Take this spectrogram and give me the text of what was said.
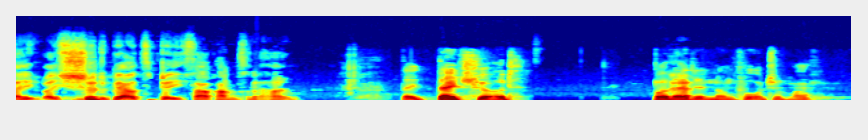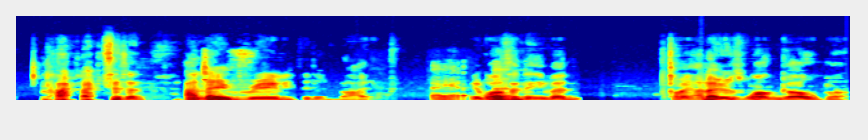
they they should be able to beat Southampton at home. They they should, but Yeah. they didn't, unfortunately. they didn't, and Which they is- really didn't. Like Yeah, it wasn't even. I mean, I know it was one goal, but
